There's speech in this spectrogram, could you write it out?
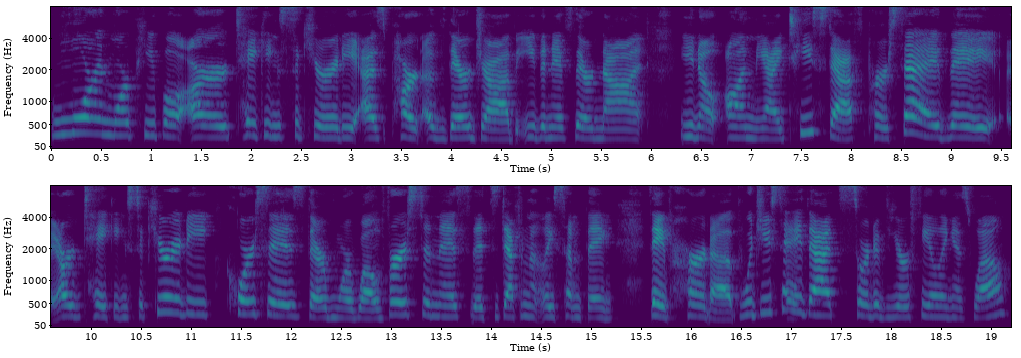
more and more people are taking security as part of their job, even if they're not, you know, on the IT staff per se. They are taking security courses, they're more well versed in this. It's definitely something they've heard of. Would you say that's sort of your feeling as well?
